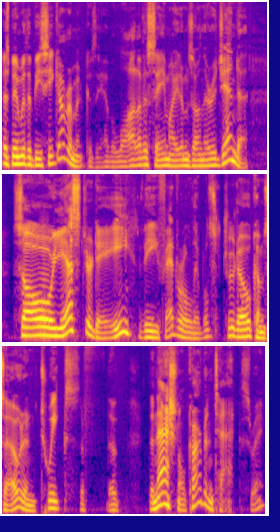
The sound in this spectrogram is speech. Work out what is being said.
has been with the BC government because they have a lot of the same items on their agenda. So yesterday, the federal liberals, Trudeau comes out and tweaks the the, the national carbon tax, right?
